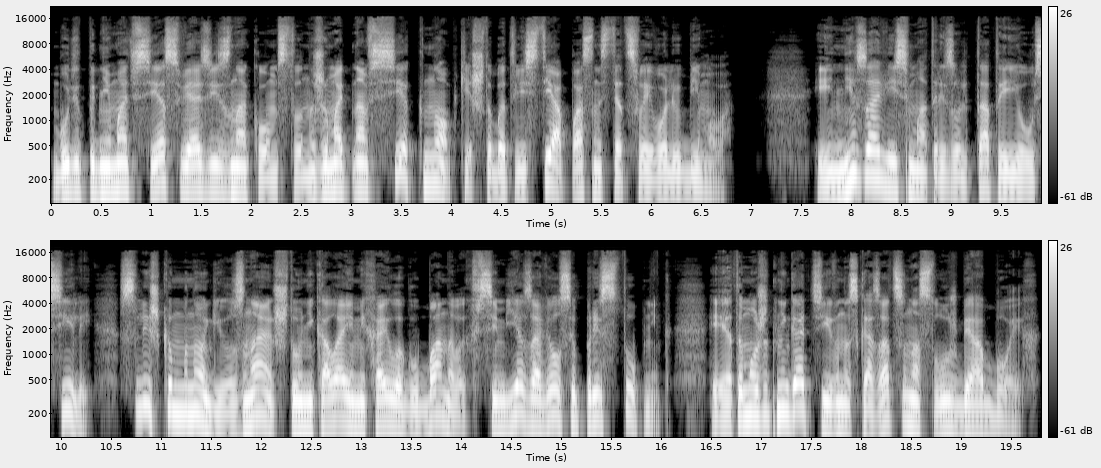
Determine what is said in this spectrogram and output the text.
будет поднимать все связи и знакомства, нажимать на все кнопки, чтобы отвести опасность от своего любимого. И независимо от результата ее усилий, слишком многие узнают, что у Николая и Михаила Губановых в семье завелся преступник, и это может негативно сказаться на службе обоих.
